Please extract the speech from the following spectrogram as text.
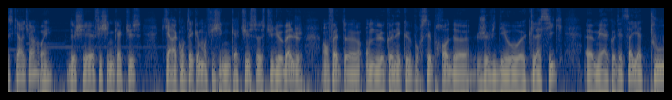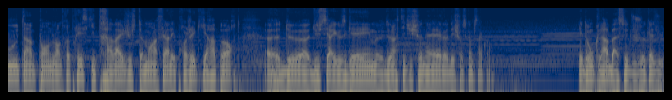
Scaratura? Oui de chez Fishing Cactus qui racontait comment Fishing Cactus, studio belge, en fait, euh, on ne le connaît que pour ses prods euh, jeux vidéo euh, classiques, mais à côté de ça, il y a tout un pan de l'entreprise qui travaille justement à faire les projets qui rapportent de, du serious game, de l'institutionnel, des choses comme ça. Et donc là, bah, c'est du jeu casu.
